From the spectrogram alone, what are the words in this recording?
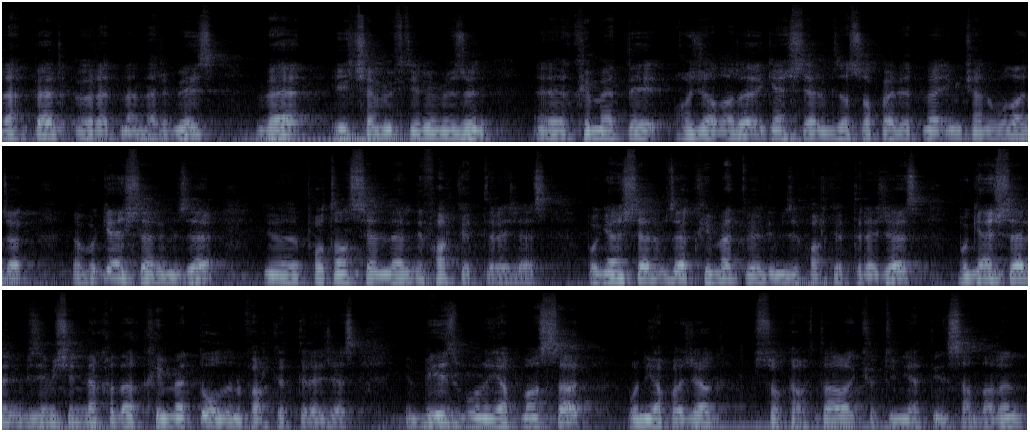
Rehber öğretmenlerimiz ve ilçe müftülüğümüzün e, kıymetli hocaları gençlerimize sohbet etme imkanı bulacak ve bu gençlerimize e, potansiyellerini fark ettireceğiz. Bu gençlerimize kıymet verdiğimizi fark ettireceğiz. Bu gençlerin bizim için ne kadar kıymetli olduğunu fark ettireceğiz. Biz bunu yapmazsak bunu yapacak sokakta kötü niyetli insanların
